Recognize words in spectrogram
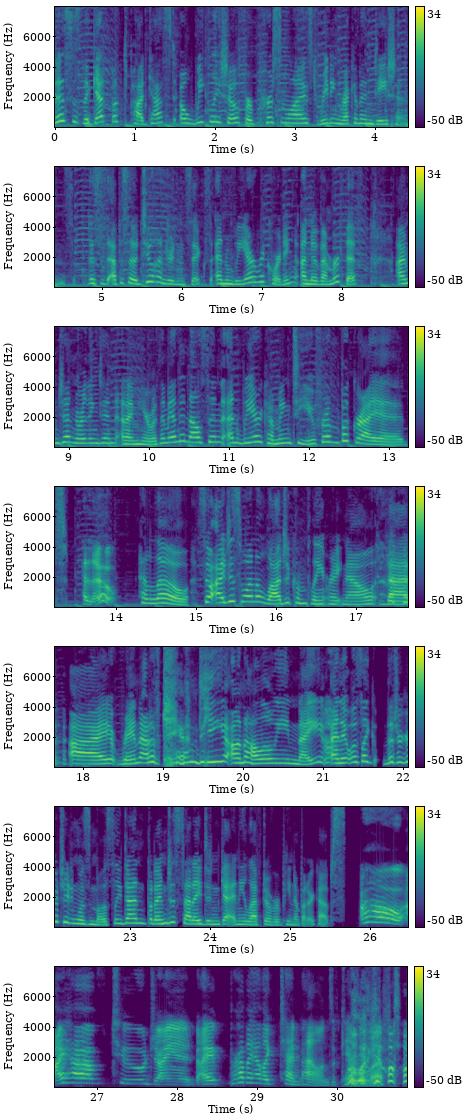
This is the Get Booked podcast, a weekly show for personalized reading recommendations. This is episode 206, and we are recording on November 5th. I'm Jenn Northington, and I'm here with Amanda Nelson, and we are coming to you from Book Riot. Hello. Hello. So I just want to lodge a complaint right now that I ran out of candy on Halloween night, and it was like the trick or treating was mostly done, but I'm just sad I didn't get any leftover peanut butter cups. Oh, I have two giant. I probably have like 10 pounds of candy oh left.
